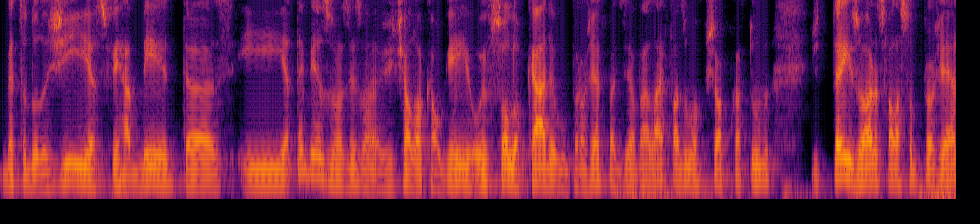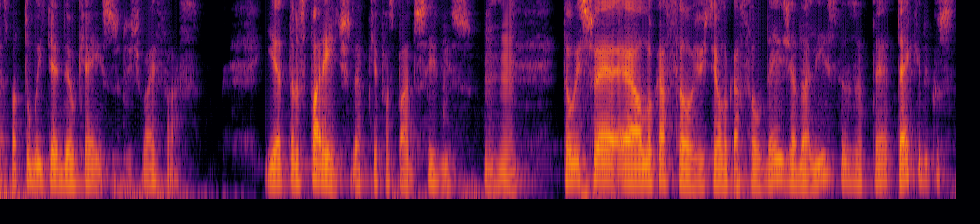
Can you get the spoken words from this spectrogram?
Metodologias, ferramentas e até mesmo às vezes a gente aloca alguém, ou eu sou alocado em algum projeto para dizer, vai lá e faz um workshop com a turma de três horas falar sobre projetos para a turma entender o que é isso. A gente vai e faz. E é transparente, né? Porque faz parte do serviço. Uhum. Então isso é, é a alocação. A gente tem alocação desde analistas até técnicos,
